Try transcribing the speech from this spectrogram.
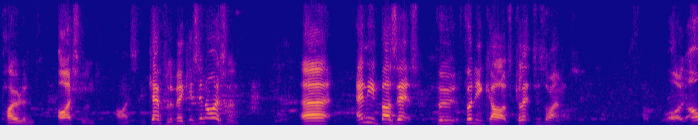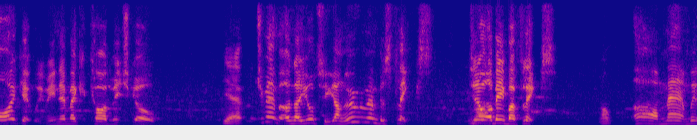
Poland. Iceland. Iceland. Keflavik is in Iceland. Uh, any Buzzettes fo- footy cards, collector's items? What? Oh, I get what you mean. They make a card of each goal. Yeah. Do you remember? Oh no, you're too young. Who remembers Flicks? Do you know what I mean by Flicks? No. Oh man, we,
